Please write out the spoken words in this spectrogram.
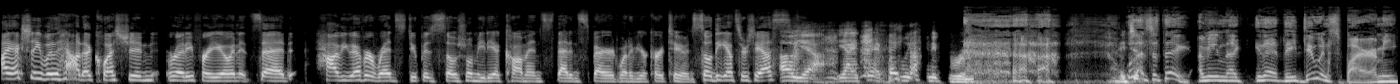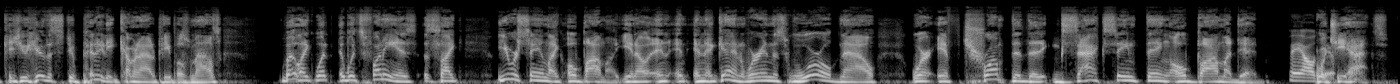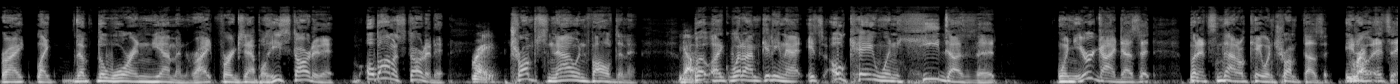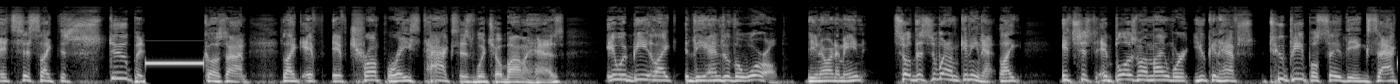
I actually had a question ready for you, and it said, "Have you ever read stupid social media comments that inspired one of your cartoons?" So the answer is yes. Oh yeah, yeah. I can't I probably can't even remember. well, It's that's the thing. I mean, like you know, they do inspire. I mean, because you hear the stupidity coming out of people's mouths. But like what what's funny is it's like you were saying like Obama, you know, and, and and again, we're in this world now where if Trump did the exact same thing Obama did, they all do. which he has, right? Like the the war in Yemen, right? For example, he started it. Obama started it. right. Trump's now involved in it. Yeah. But like what I'm getting at, it's okay when he does it, when your guy does it, but it's not okay when Trump does it. You know, it's it's just like this stupid goes on. Like if if Trump raised taxes, which Obama has, it would be like the end of the world. You know what I mean? So this is what I'm getting at. Like it's just it blows my mind where you can have two people say the exact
